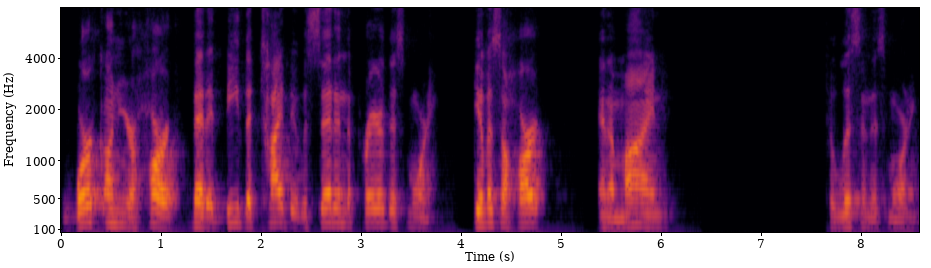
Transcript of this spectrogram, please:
Work on your heart that it be the type it was said in the prayer this morning. Give us a heart and a mind to listen this morning.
